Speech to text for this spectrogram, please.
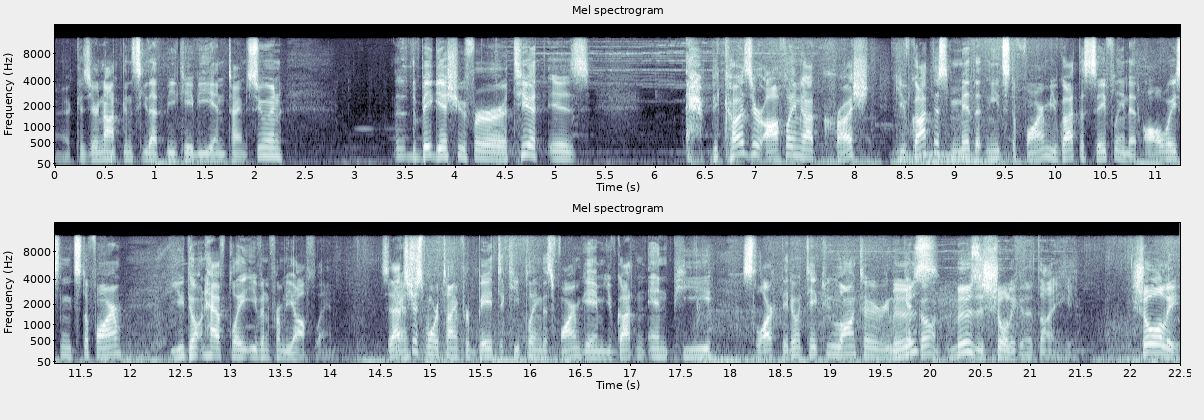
uh, because you're not going to see that BKB anytime soon. The, the big issue for Tiet is because your offlane got crushed, you've got this mid that needs to farm, you've got the safe lane that always needs to farm, you don't have play even from the offlane. So that's Yes. just more time for B8 to keep playing this farm game. You've got an NP, Slark, they don't take too long to really Moose? get going. Moose is surely going to die here. Surely.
